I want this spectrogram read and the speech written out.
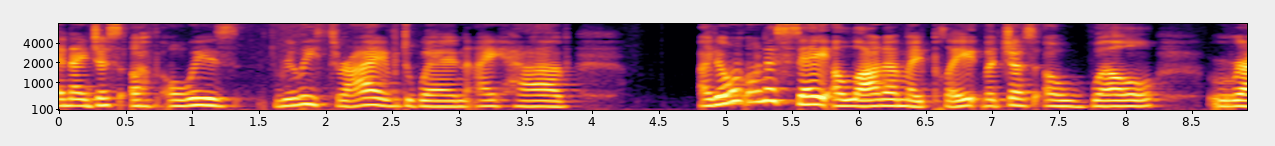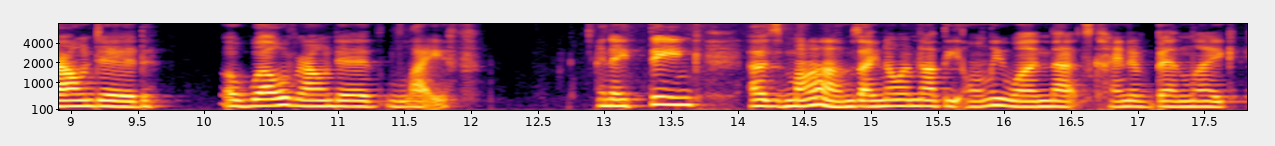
And I just have always really thrived when I have, I don't want to say a lot on my plate, but just a well rounded, a well rounded life. And I think as moms, I know I'm not the only one that's kind of been like,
